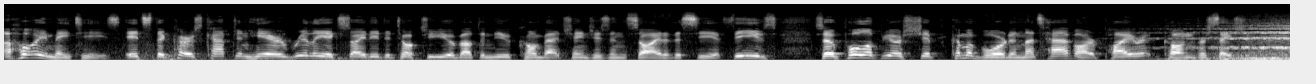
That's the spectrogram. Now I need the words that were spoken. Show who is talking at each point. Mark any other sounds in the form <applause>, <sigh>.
Speaker 1: Ahoy mateys, it's the Cursed Captain here, really excited to talk to you about the new combat changes inside of the Sea of Thieves. So pull up your ship, come aboard, and let's have our pirate conversation.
